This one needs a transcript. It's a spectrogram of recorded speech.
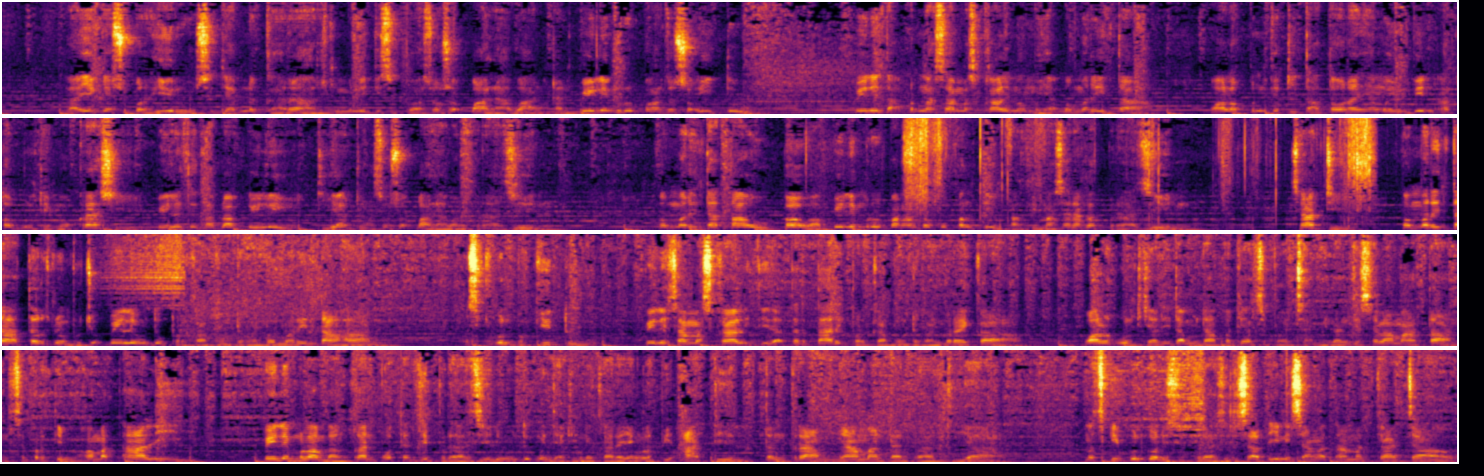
Layaknya superhero, setiap negara harus memiliki sebuah sosok pahlawan dan Pele merupakan sosok itu. Pele tak pernah sama sekali memihak pemerintah, Walaupun kediktatoran yang memimpin ataupun demokrasi, Pele tetaplah Pele. Dia adalah sosok pahlawan Brazil. Pemerintah tahu bahwa Pele merupakan tokoh penting bagi masyarakat Brazil. Jadi, pemerintah terus membujuk Pele untuk bergabung dengan pemerintahan. Meskipun begitu, Pele sama sekali tidak tertarik bergabung dengan mereka. Walaupun dia tidak mendapatkan sebuah jaminan keselamatan seperti Muhammad Ali Pele melambangkan potensi Brazil untuk menjadi negara yang lebih adil, tentram, nyaman, dan bahagia. Meskipun kondisi Brazil saat ini sangat amat kacau.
